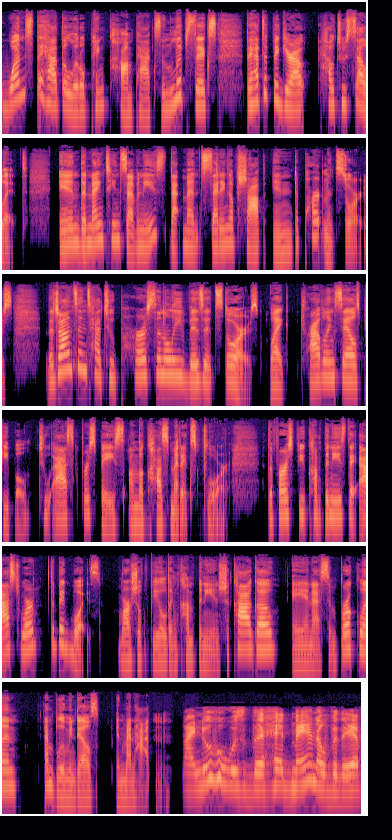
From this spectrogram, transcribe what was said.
once they had the little pink compacts and lipsticks, they had to figure out how to sell it. In the 1970s, that meant setting up shop in department stores. The Johnsons had to personally visit stores, like traveling salespeople, to ask for space on the cosmetics floor. The first few companies they asked were the big boys Marshall Field and Company in Chicago, A&S in Brooklyn, and Bloomingdale's in Manhattan. I knew who was the head man over there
